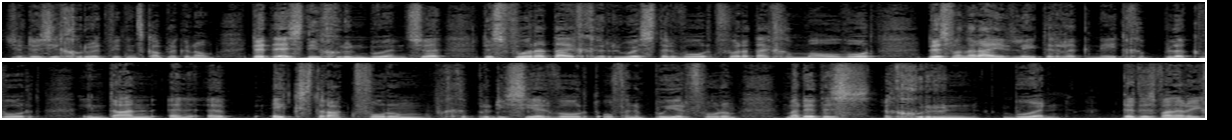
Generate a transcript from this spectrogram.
So dis die groot wetenskaplike naam. Dit is die groenboon. So dis voordat hy gerooster word, voordat hy gemaal word. Dis wanneer hy letterlik net gepluk word en dan in 'n ekstrakvorm geproduseer word of in 'n poeiervorm, maar dit is 'n groen boon. Dit is wanneer die,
